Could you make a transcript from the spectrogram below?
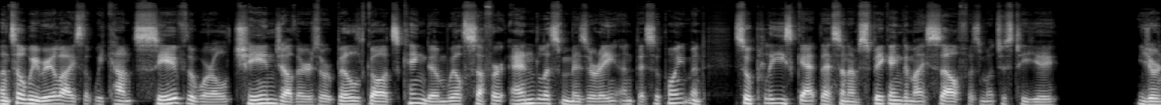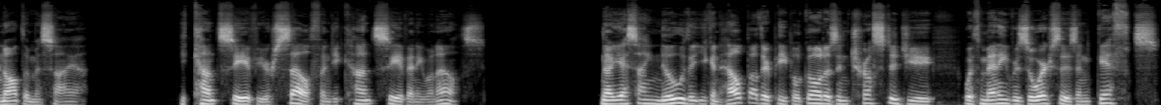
Until we realize that we can't save the world, change others, or build God's kingdom, we'll suffer endless misery and disappointment. So please get this, and I'm speaking to myself as much as to you. You're not the Messiah. You can't save yourself, and you can't save anyone else. Now, yes, I know that you can help other people. God has entrusted you with many resources and gifts,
